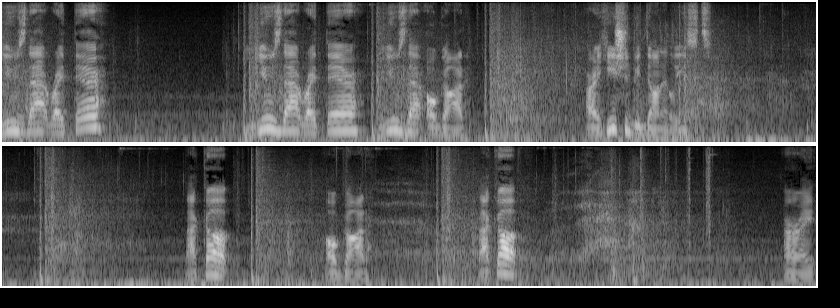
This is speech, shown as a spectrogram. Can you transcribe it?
Use that right there. Use that right there. Use that. Oh God. All right, he should be done at least. Back up. Oh God. Back up. All right,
